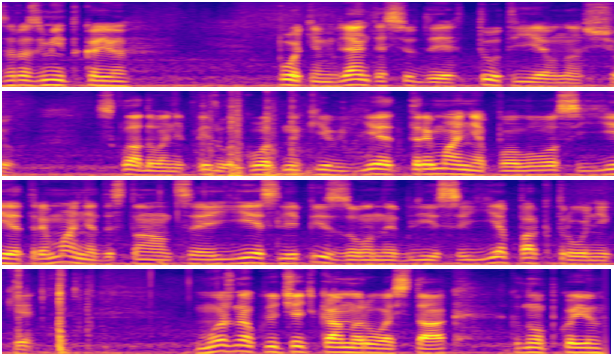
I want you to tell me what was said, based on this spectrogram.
з розміткою. Потім гляньте сюди. Тут є у нас що? Складування підлокотників, є тримання полос, є тримання дистанції, є сліпі зони бліси, є парктроніки. Можна включити камеру ось так кнопкою.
